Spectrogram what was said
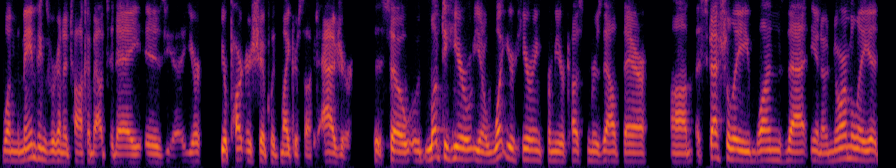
one of the main things we're going to talk about today is uh, your your partnership with Microsoft Azure. So, would love to hear you know what you're hearing from your customers out there, um, especially ones that you know normally it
